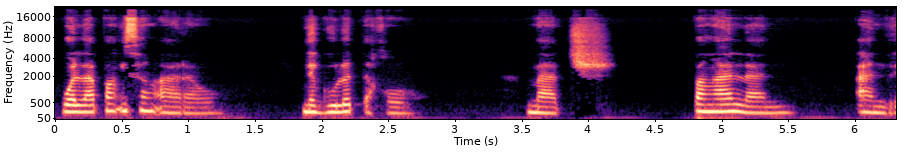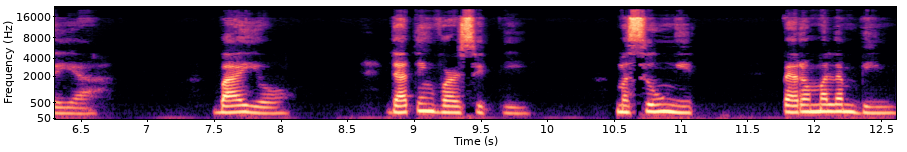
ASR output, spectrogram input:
Wala pang isang araw. Nagulat ako. Match. Pangalan, Andrea. Bio, dating varsity. Masungit, pero malambing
